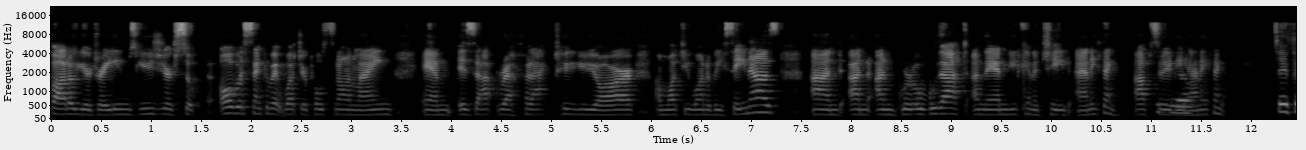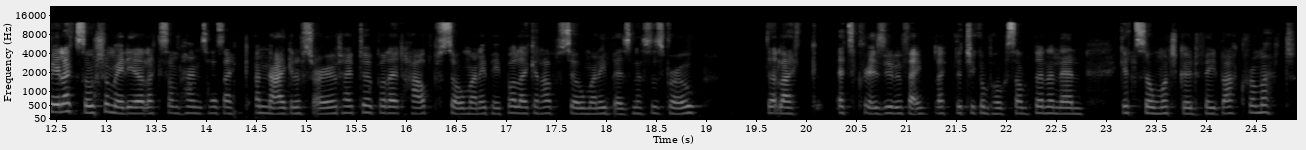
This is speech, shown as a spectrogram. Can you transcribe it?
follow your dreams, use your so always think about what you're posting online and um, is that reflect who you are and what you want to be seen as and and and grow that and then you can achieve anything, absolutely yeah. anything. So I feel like social media like sometimes has like a negative stereotype to it, but it helps so many people. Like it helps so many businesses grow that like it's crazy to think like that you can post something and then get so much good feedback from it.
